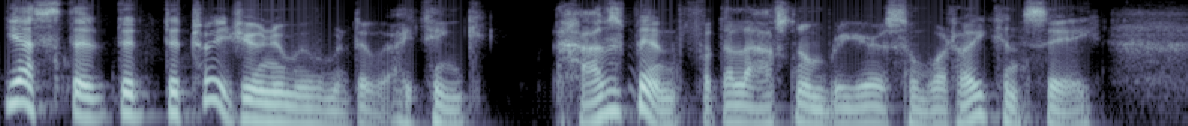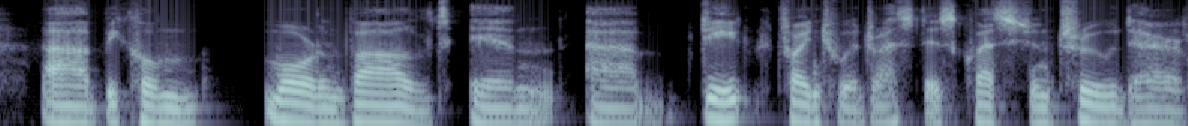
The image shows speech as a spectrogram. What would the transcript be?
yes, the, the, the trade union movement, I think, has been for the last number of years, from what I can see, uh, become more involved in uh, de- trying to address this question through their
